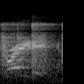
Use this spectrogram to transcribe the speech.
degrading!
